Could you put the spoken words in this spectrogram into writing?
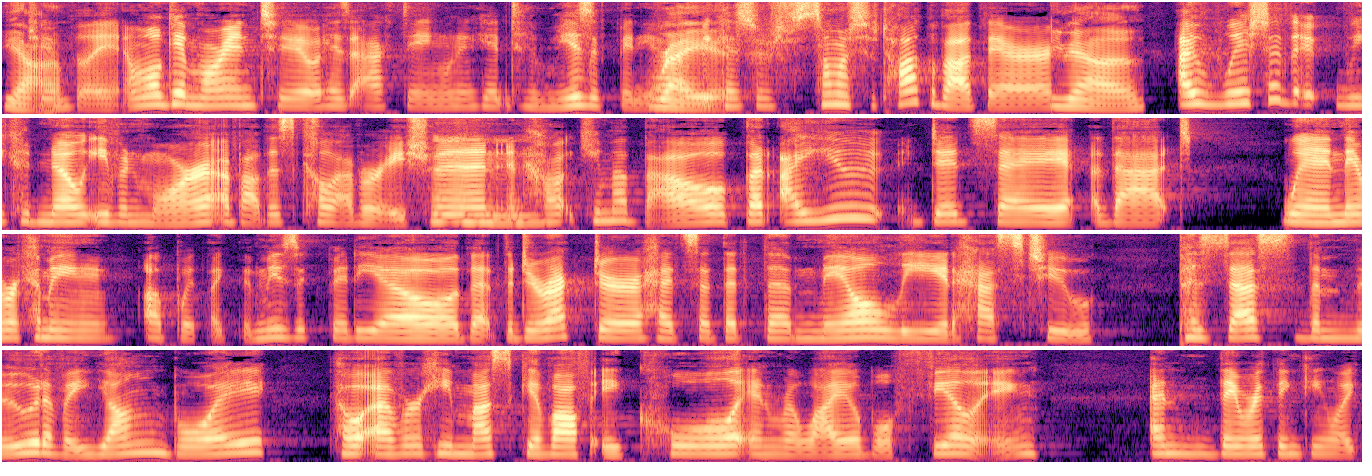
yeah Truthfully. And we'll get more into his acting when we get to the music video. Right. Because there's so much to talk about there. yeah I wish that we could know even more about this collaboration Mm-hmm. and how it came about. But IU did say that when they were coming up with like the music video, that the director had said that the male lead has to possess the mood of a young boy. However, he must give off a cool and reliable feeling. And they were thinking like,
